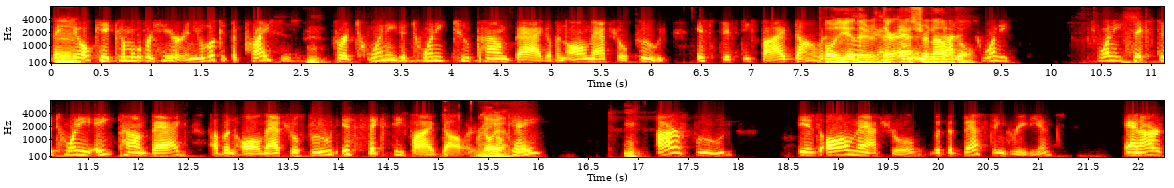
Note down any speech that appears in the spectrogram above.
They Mm. say, okay, come over here, and you look at the prices Mm. for a 20 to 22 pound bag of an all natural food is fifty five dollars. oh yeah, they're And they're And if you got a astronomical. 20, 26 to 28 pound bag of an all natural food is $65. Oh, yeah. Okay? Our food is all natural with the best ingredients, and our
